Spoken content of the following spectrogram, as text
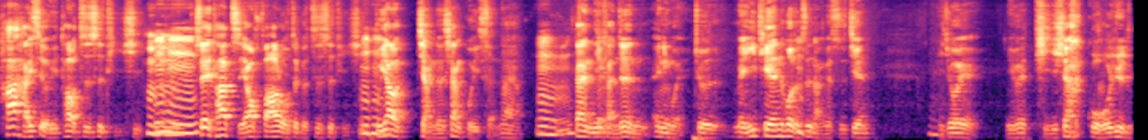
他还是有一套知识体系，嗯，所以他只要 follow 这个知识体系，不要讲的像鬼神那样，嗯，但你反正 anyway，就是每一天或者是哪个时间，你就会你会提一下国运。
